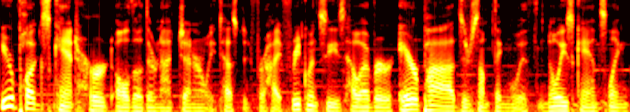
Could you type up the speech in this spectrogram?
Earplugs can't hurt, although they're not generally tested for high frequencies. However, AirPods or something with noise canceling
